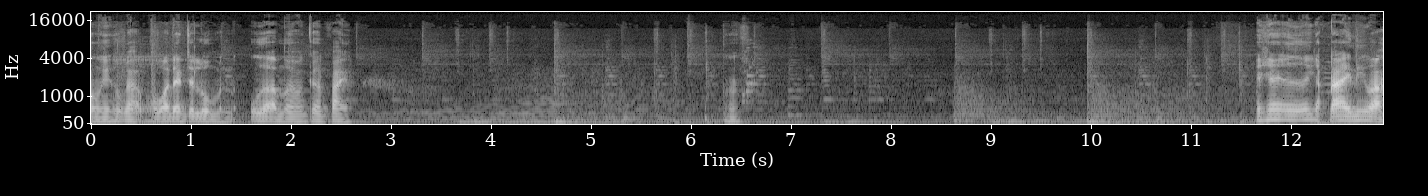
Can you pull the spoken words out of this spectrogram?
ตรงนี้ถูกแล้วเพราะว่าเดนจะลุมมันเอื้ออำนวยมันเกินไปอืมไอ้ใช่เอออยากได้นี่ว่ะ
